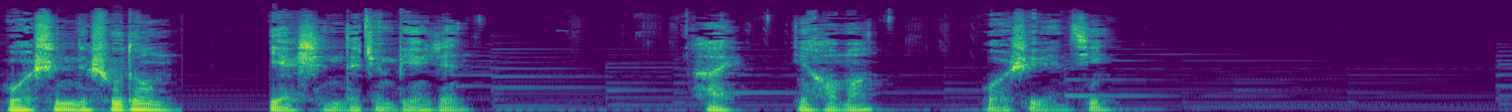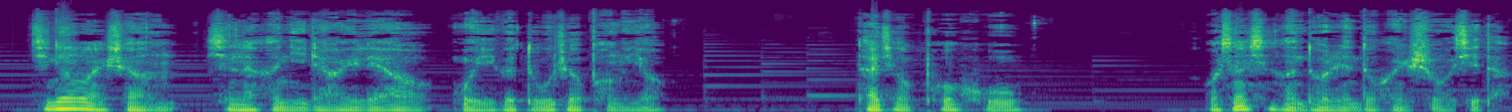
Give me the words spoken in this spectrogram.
我是你的树洞，也是你的枕边人。你好吗？我是袁静。今天晚上先来和你聊一聊我一个读者朋友，他叫泼湖，我相信很多人都很熟悉的。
